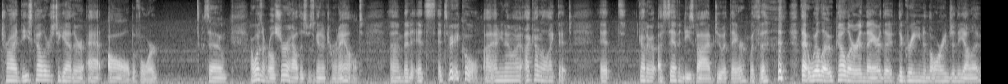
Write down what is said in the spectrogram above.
tried these colors together at all before. So I wasn't real sure how this was going to turn out. Um, but it's it's very cool. I, you know, I, I kind of liked it. It got a, a 70s vibe to it there with the that willow color in there the the green and the orange and the yellow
